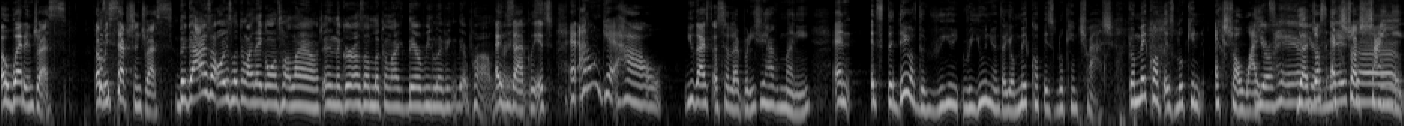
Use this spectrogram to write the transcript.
a wedding dress, a reception dress. The guys are always looking like they going to a lounge, and the girls are looking like they're reliving their prom. dreams. Exactly. It's and I don't get how you guys are celebrities. You have money, and it's the day of the re- reunion that your makeup is looking trash. Your makeup is looking extra white. Your hair, You're your just extra shiny.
